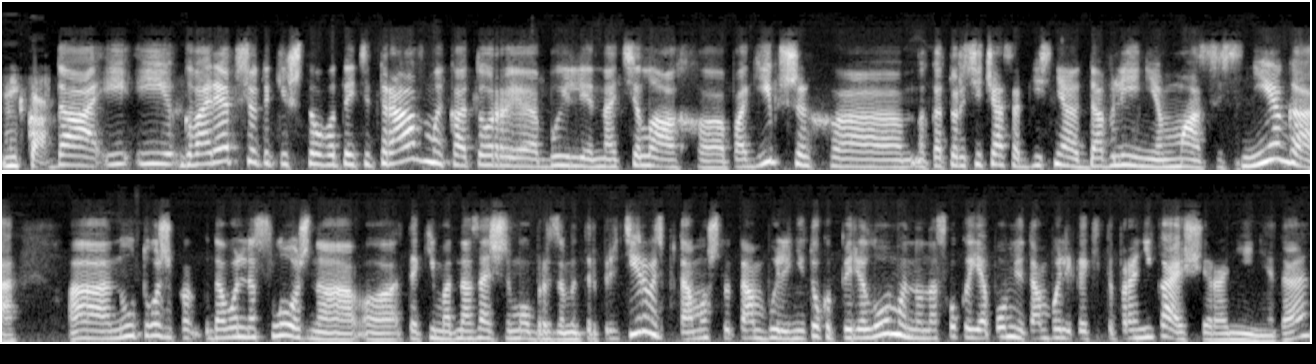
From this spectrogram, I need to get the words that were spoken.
никак. Да, и, и говорят все-таки, что вот эти травмы, которые были на телах э, погибших, э, которые сейчас объясняют давлением массы снега, ну, тоже как, довольно сложно а, таким однозначным образом интерпретировать, потому что там были не только переломы, но, насколько я помню, там были какие-то проникающие ранения, да?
